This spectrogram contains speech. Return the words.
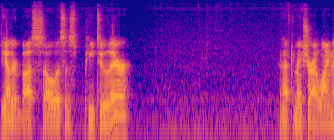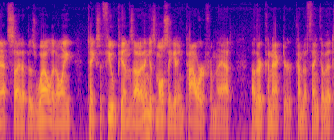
the other bus, so this is P2 there. And I have to make sure I line that side up as well. It only takes a few pins out. I think it's mostly getting power from that. other connector, come to think of it.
